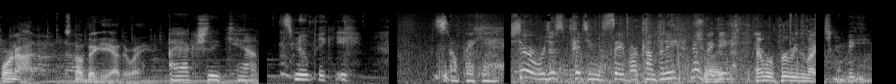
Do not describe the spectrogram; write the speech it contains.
Or not. It's no biggie either way. I actually can't. It's no biggie. It's no biggie. Sure, we're just pitching to save our company. No biggie. And we're proving the match. No biggie.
